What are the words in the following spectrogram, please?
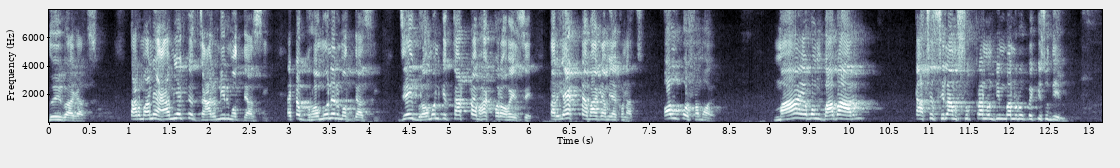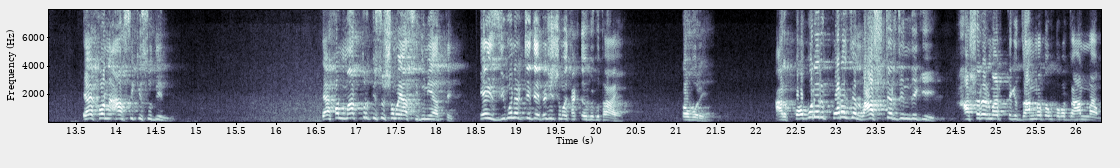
দুই ভাগ আছে। তার মানে আমি একটা জার্নির মধ্যে আছি, একটা ভ্রমণের মধ্যে আছি। যেই ভ্রমণকে চারটা ভাগ করা হয়েছে, তার একটা ভাগ আমি এখন আছি। অল্প সময়। মা এবং বাবার কাছে ছিলাম শুক্রাণু ডিম্বাণু রূপে কিছুদিন। এখন আসি কিছুদিন। এখন মাত্র কিছু সময় আছি দুনিয়াতে। এই জীবনের চেয়ে বেশি সময় থাকতে হবে কোথায়? কবরে। আর কবরের পরে যে লাস্টের জিন্দিগি, হাসরের মাঠ থেকে জান্নাত অথবা জাহান্নাম,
